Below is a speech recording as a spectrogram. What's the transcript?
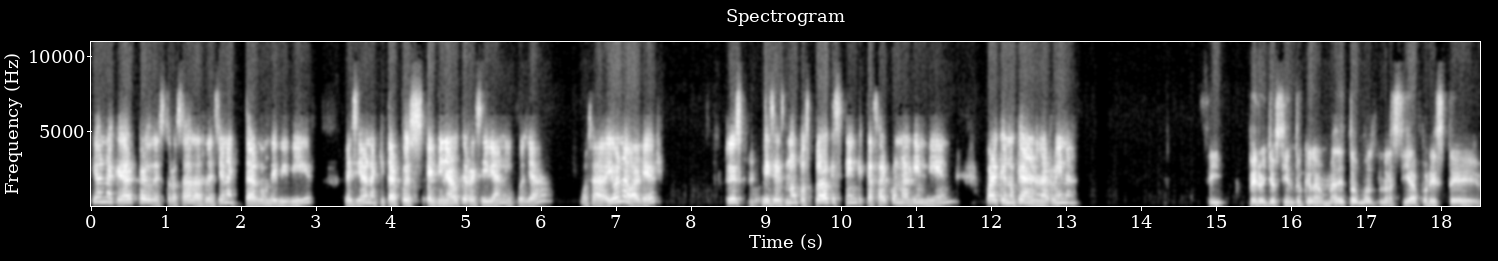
iban a quedar pero destrozadas, les iban a quitar dónde vivir, les iban a quitar pues el dinero que recibían y pues ya, o sea, iban a valer. Entonces dices, no, pues claro que se tienen que casar con alguien bien para que no queden en la ruina. Sí, pero yo siento que la mamá de todos lo hacía por este,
